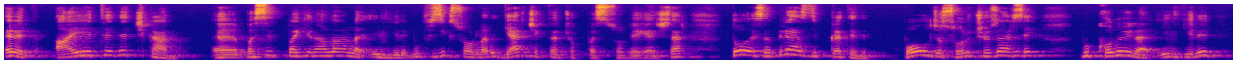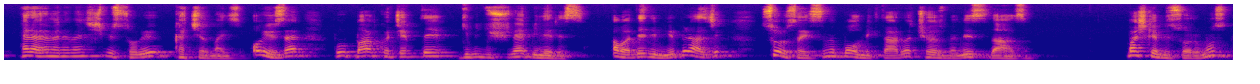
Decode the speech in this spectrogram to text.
Evet AYT'de çıkan e, basit makinalarla ilgili bu fizik soruları gerçekten çok basit oluyor gençler. Dolayısıyla biraz dikkat edip bolca soru çözersek bu konuyla ilgili her hemen hemen hiçbir soruyu kaçırmayız. O yüzden bu banko cepte gibi düşünebiliriz. Ama dediğim gibi birazcık soru sayısını bol miktarda çözmemiz lazım. Başka bir sorumuz.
